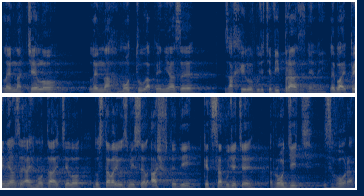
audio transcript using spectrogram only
len na telo, len na hmotu a peniaze, za chvíľu budete vyprázdnení. Lebo aj peniaze, aj hmota, aj telo dostávajú zmysel až vtedy, keď sa budete rodiť z hora.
